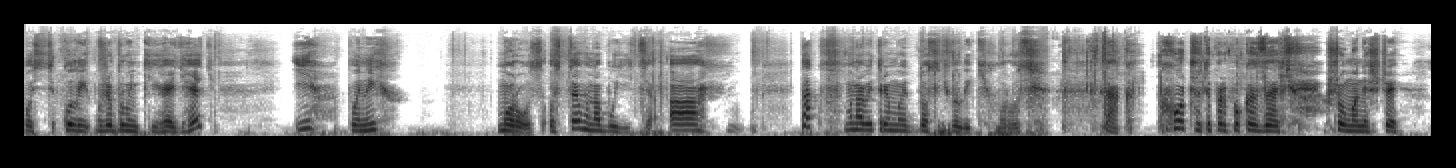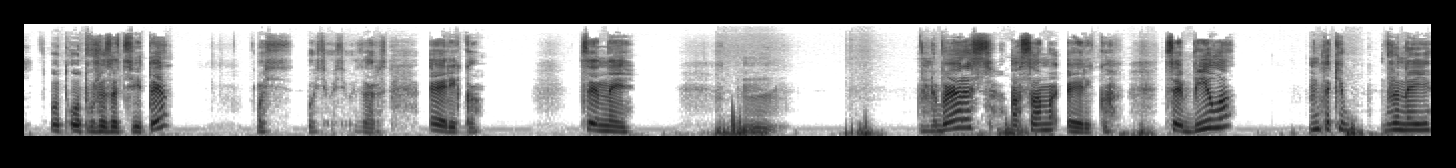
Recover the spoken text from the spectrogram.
Ось коли вже бруньки геть-геть, і по них мороз. Ось це вона боїться. А так вона витримує досить великі морози. Так, хочу тепер показати, що в мене ще от-от вже зацвіте. Ось, ось, ось, ось зараз. Еріка. Це не Верес, а саме Еріка. Це біла, такі вже неї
